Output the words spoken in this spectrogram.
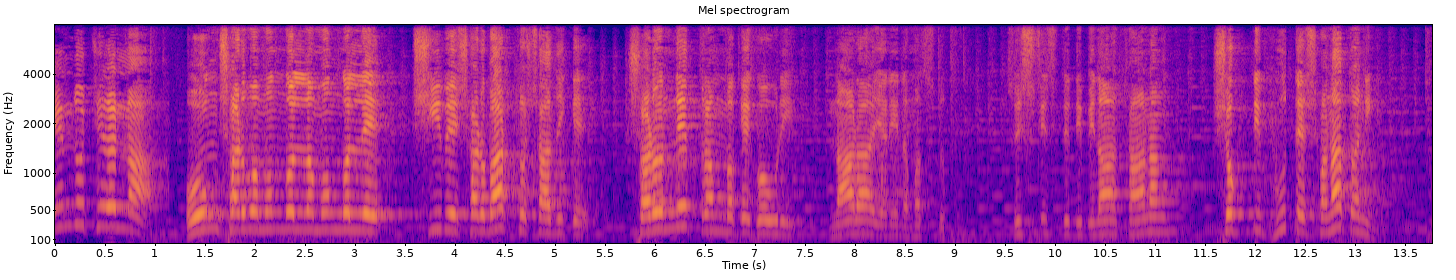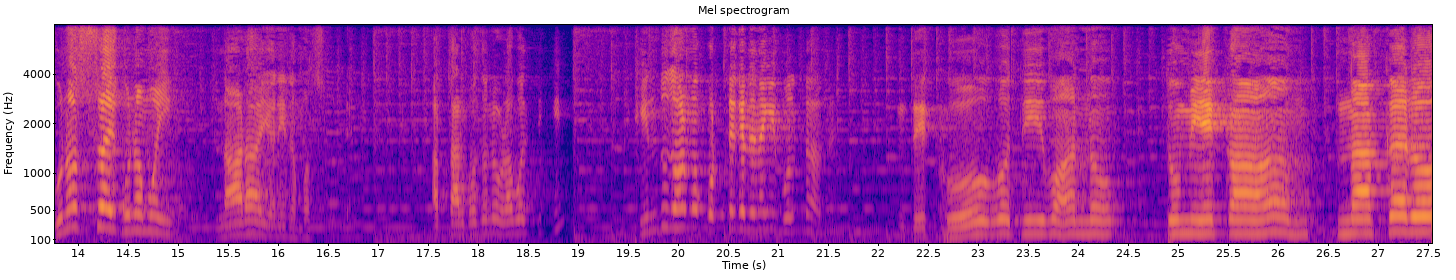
হিন্দু ছিলেন না। ওং সর্বমঙ্গল্য মঙ্গলে শিবে সর্বার্থ সাধিকে, শরণ্যে ত্রম্বকে গৌরী নারায়ণী নমস্তুতে। সৃষ্টি স্থিতি বিনাশানাং, শক্তি ভূতে সনাতনী, গুণশ্রয় গুণময়ী নারায়ণী নমস্তুতে। আর তার বদলে ওরা বলছে কি হিন্দু ধর্ম করতে গেলে নাকি বলতে হবে। দেখো দিবানো তুমি কাম না করো।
